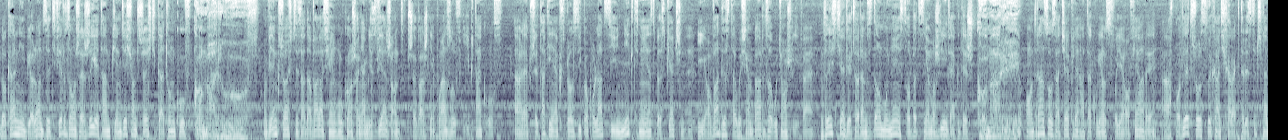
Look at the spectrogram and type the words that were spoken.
Lokalni biolodzy twierdzą, że żyje tam 56 gatunków komarów. Większość zadawala się ukąszeniami zwierząt, przeważnie płazów i ptaków. Ale przy takiej eksplozji populacji nikt nie jest bezpieczny i owady stały się bardzo uciążliwe. Wyjście wieczorem z domu nie jest obecnie możliwe, gdyż komary od razu zaciekle atakują swoje ofiary, a w powietrzu słychać charakterystyczne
